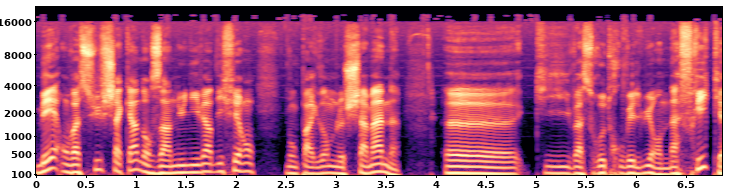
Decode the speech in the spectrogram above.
mais on va suivre chacun dans un univers différent. Donc par exemple le chaman euh, qui va se retrouver lui en Afrique.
